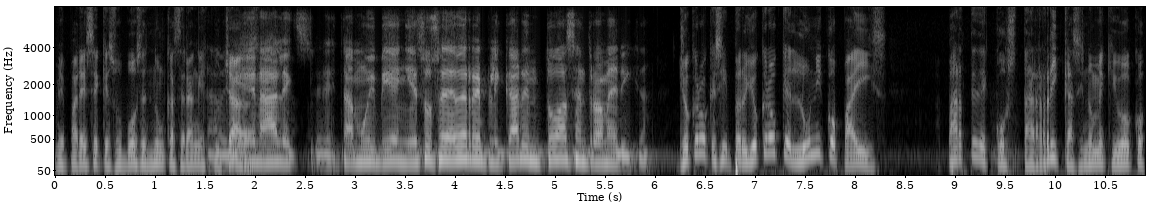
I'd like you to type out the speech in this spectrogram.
me parece que sus voces nunca serán escuchadas. Bien, Alex, está muy bien y eso se debe replicar en toda Centroamérica. Yo creo que sí, pero yo creo que el único país, aparte de Costa Rica, si no me equivoco,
